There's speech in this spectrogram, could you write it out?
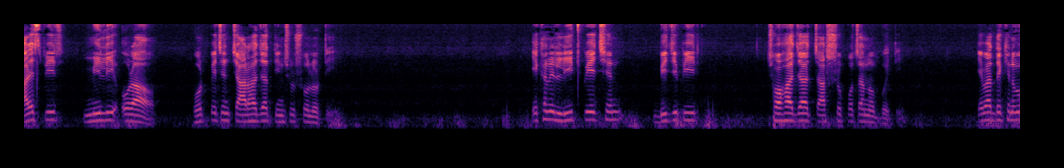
আরএসপির মিলি ওরাও ভোট পেয়েছেন চার হাজার তিনশো ষোলোটি। এখানে লিড পেয়েছেন বিজেপির ছ হাজার চারশো পঁচানব্বইটি। এবার দেখে নেব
